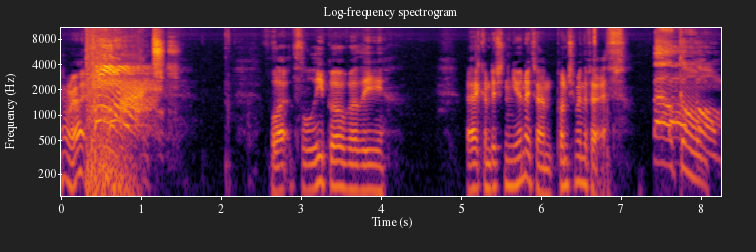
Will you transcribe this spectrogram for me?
Alright. Let's leap over the air conditioning unit and punch him in the face. Falcon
